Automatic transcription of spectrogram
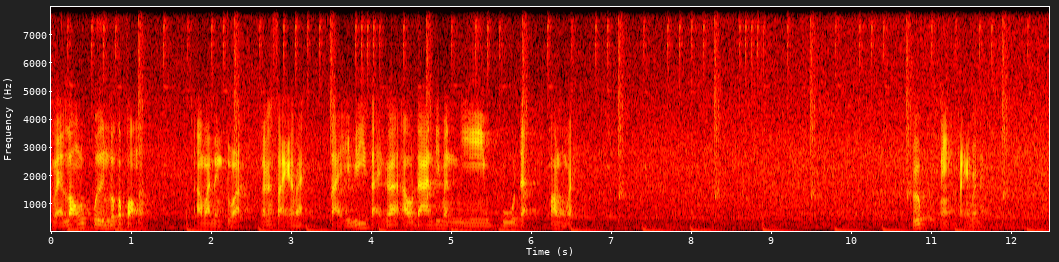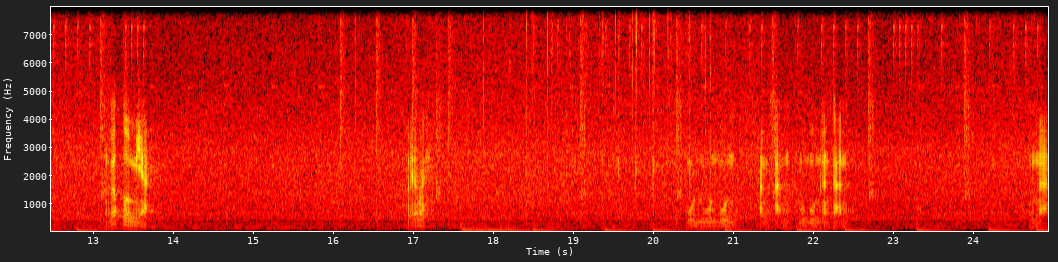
แหวนรองลูกปืนลูกกระป๋องเอามาหนึ่งตัว แล้วก็ใส่เข้าไป ใส่วิธีใส่ก็เอาด้านที่มันมีบูทอะคว่ำลงไป ปุ๊บนี่ใส่เข้าไปเลยแล้วก็ตัวเมียใส่เข้าไปหมุนหมุนหมุนขันขันหมุนหมุนขันขันนะ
